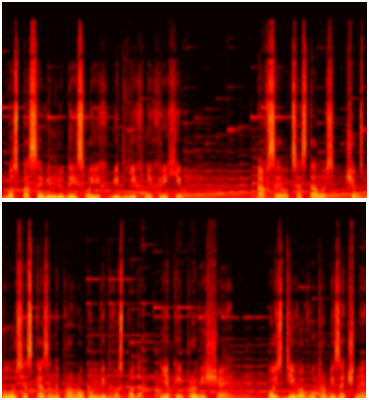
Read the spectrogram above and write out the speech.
бо спасе він людей своїх від їхніх гріхів. А все оце сталося, щоб збулося сказане пророком від Господа, який провіщає. Ось діва в утробі зачне,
